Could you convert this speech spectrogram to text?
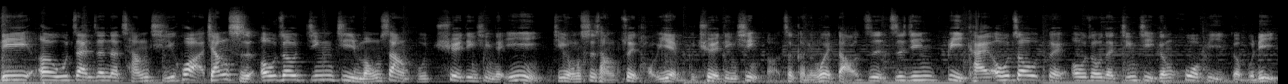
第一，俄乌战争的长期化将使欧洲经济蒙上不确定性的阴影。金融市场最讨厌不确定性啊，这可能会导致资金避开欧洲，对欧洲的经济跟货币都不利。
